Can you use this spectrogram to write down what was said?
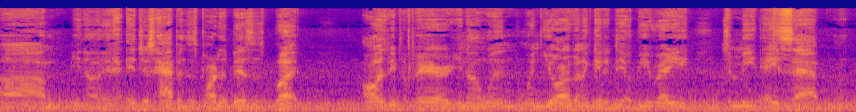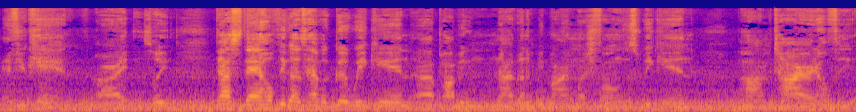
Um, you know it, it just happens. It's part of the business, but always be prepared. You know when when you are going to get a deal, be ready to meet ASAP if you can. All right. So that's that. Hopefully, you guys have a good weekend. Uh, probably not going to be buying much phones this weekend. I'm tired. Hopefully,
